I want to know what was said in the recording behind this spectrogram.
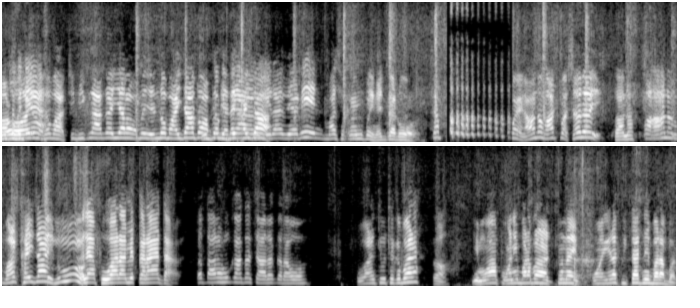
હું તો તો તો ફુવારા મેં કરાયા તો. હું શું કાતા ચારા કરાવો? ફુવારા શું છે ખબર? એમાં પાણી બરાબર હટતું નહીં. પાણી પીતા જ નહીં બરાબર.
